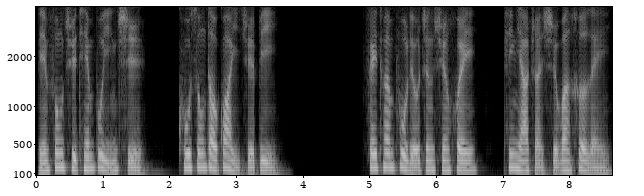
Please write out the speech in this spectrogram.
连峰去天不盈尺，枯松倒挂倚绝壁。飞湍瀑流争喧辉，砯崖转石万壑雷。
